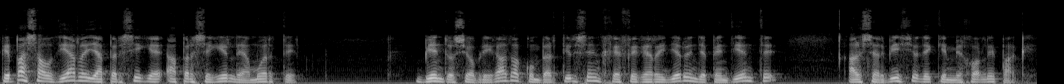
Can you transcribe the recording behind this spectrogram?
que pasa a odiarle y a, a perseguirle a muerte, viéndose obligado a convertirse en jefe guerrillero independiente al servicio de quien mejor le pague.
